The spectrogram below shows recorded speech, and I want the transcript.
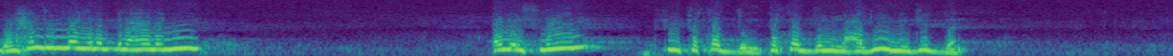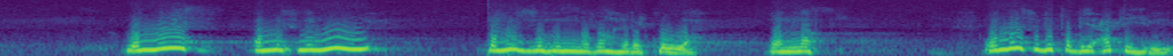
والحمد لله رب العالمين الإسلام في تقدم تقدم عظيم جدا. والناس المسلمين تهزهم مظاهر القوة والنصر. والناس بطبيعتهم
